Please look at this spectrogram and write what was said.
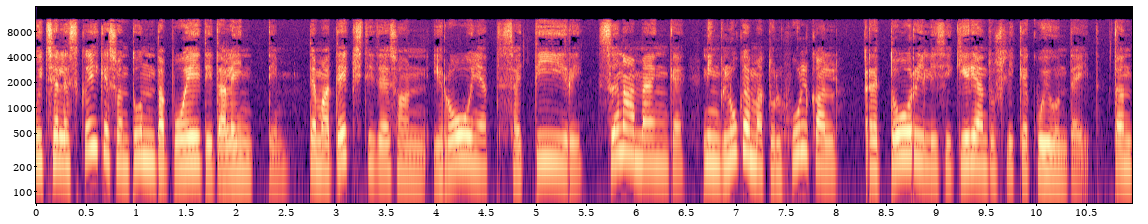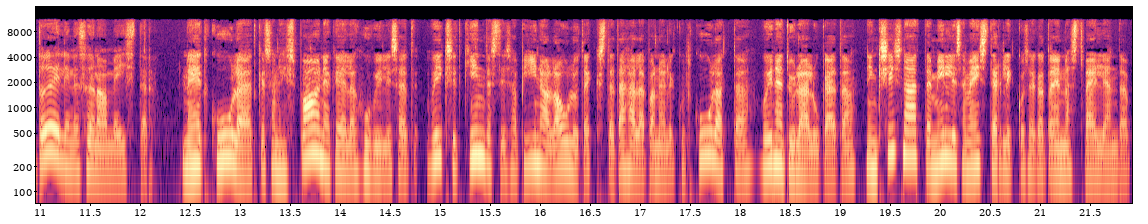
Kuid selles kõiges on tunda poeedi talenti, tema tekstides on irooniat, satiiri, sõnamänge ning lugematul hulgal retoorilisi kirjanduslikke kujundeid. ta on tõeline sõnameister Need kuulajad, kes on hispaania keele huvilised, võiksid kindlasti Sabina laulutekste tähelepanelikult kuulata või need üle lugeda ning siis näete, millise meisterlikkusega ta ennast väljendab.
